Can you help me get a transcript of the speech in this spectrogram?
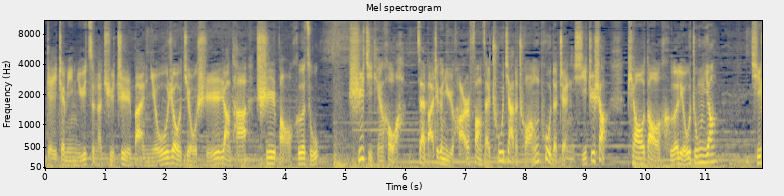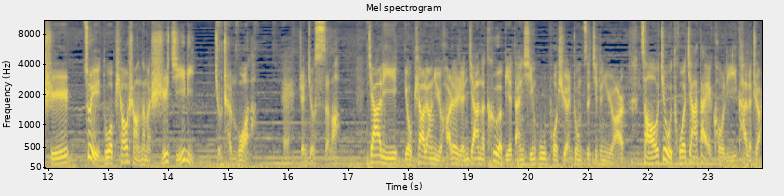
给这名女子呢去置办牛肉酒食，让她吃饱喝足。十几天后啊，再把这个女孩放在出嫁的床铺的枕席之上，飘到河流中央，其实最多飘上那么十几里。就沉默了，哎，人就死了。家里有漂亮女孩的人家呢，特别担心巫婆选中自己的女儿，早就拖家带口离开了这儿。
